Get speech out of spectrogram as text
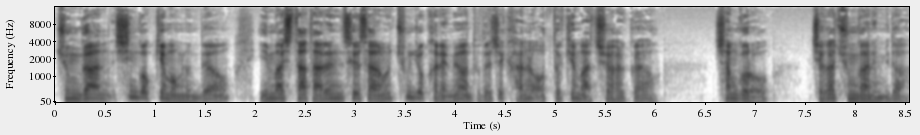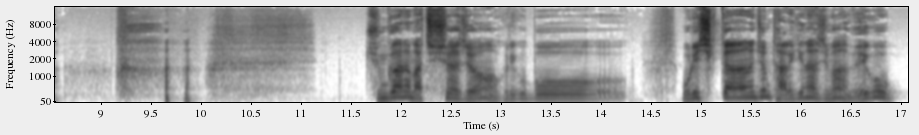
중간, 싱겁게 먹는데요. 입맛이 다 다른 세 사람을 충족하려면 도대체 간을 어떻게 맞춰야 할까요? 참고로, 제가 중간입니다. 중간에 맞추셔야죠. 그리고 뭐, 우리 식단은 좀 다르긴 하지만 외국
